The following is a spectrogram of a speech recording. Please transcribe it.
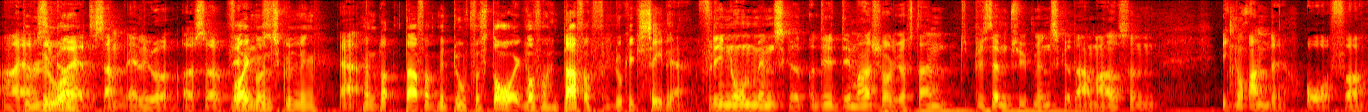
Ah, Du ja, så lyver. gør jeg det samme. Jeg lyver, og så bliver Får ikke en undskyldning. Ja. Han daffer. Men du forstår ikke, hvorfor han daffer, fordi du kan ikke se det. Ja, fordi nogle mennesker, og det, det er meget sjovt, også, der er en bestemt type mennesker, der er meget sådan ignorante over for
